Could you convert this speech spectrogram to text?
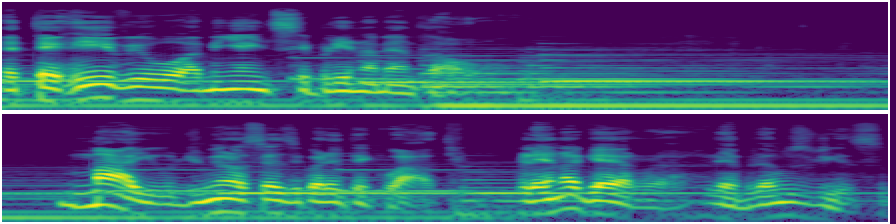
É terrível a minha indisciplina mental. Maio de 1944. Plena guerra, lembramos disso.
